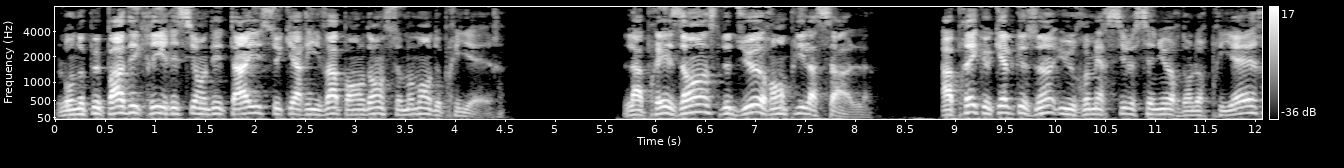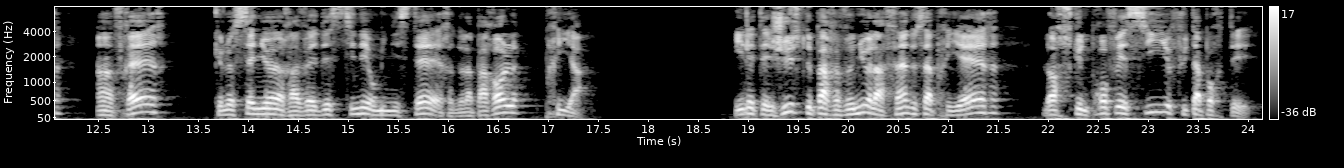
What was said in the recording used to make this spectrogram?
L'on ne peut pas décrire ici en détail ce qui arriva pendant ce moment de prière. La présence de Dieu remplit la salle. Après que quelques-uns eurent remercié le Seigneur dans leur prière, un frère, que le Seigneur avait destiné au ministère de la parole, pria. Il était juste parvenu à la fin de sa prière lorsqu'une prophétie fut apportée,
